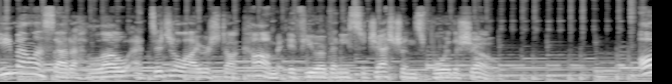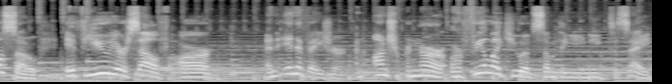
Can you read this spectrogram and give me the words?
email us at hello at digitalirish.com if you have any suggestions for the show. Also, if you yourself are an innovator, an entrepreneur, or feel like you have something unique to say,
